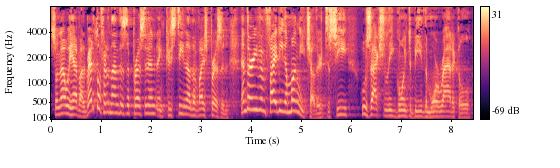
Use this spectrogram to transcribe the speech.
So now we have Alberto Fernandez, the president, and Cristina, the vice president. And they're even fighting among each other to see who's actually going to be the more radical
